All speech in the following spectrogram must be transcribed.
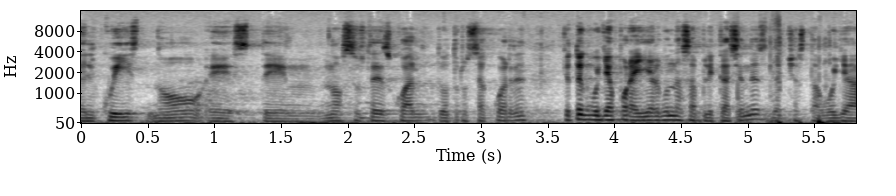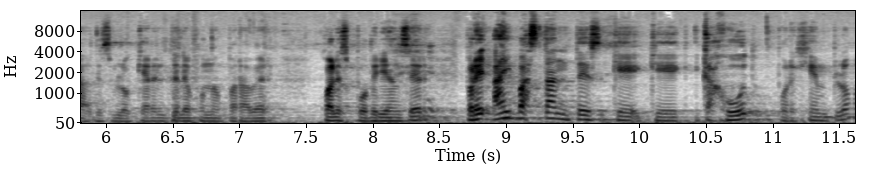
el quiz, ¿no? Este, no sé ustedes cuál de otros se acuerden. Yo tengo ya por ahí algunas aplicaciones, de hecho hasta voy a desbloquear el teléfono para ver cuáles podrían ser. Pero hay bastantes que, que Kahoot, por ejemplo,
